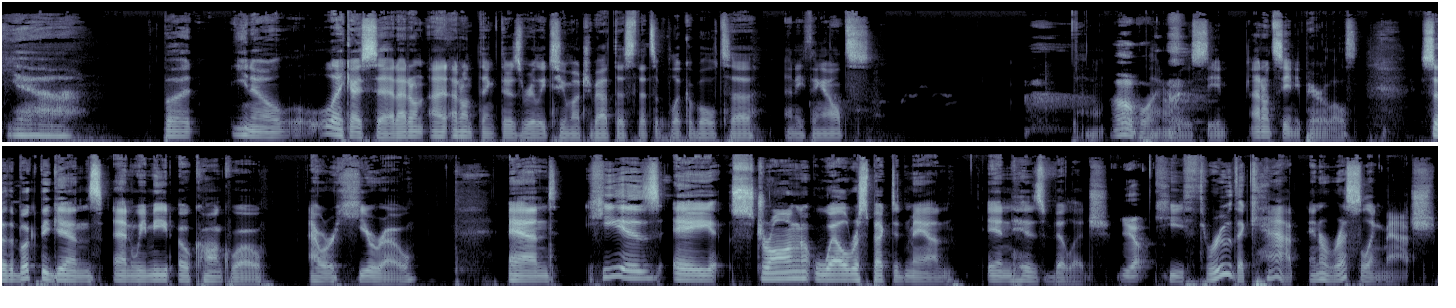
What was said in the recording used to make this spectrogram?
Yeah, but you know, like I said, I don't I, I don't think there's really too much about this that's applicable to anything else. oh boy. I don't really see I don't see any parallels. So the book begins and we meet Okonkwo, our hero, and he is a strong, well-respected man in his village. Yep. He threw the cat in a wrestling match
